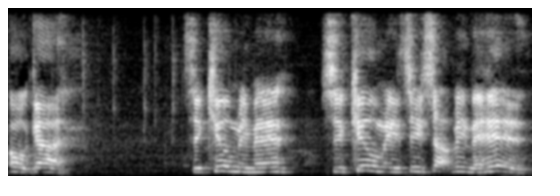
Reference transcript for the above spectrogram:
Oh god. She killed me, man. She killed me. She shot me in the head.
